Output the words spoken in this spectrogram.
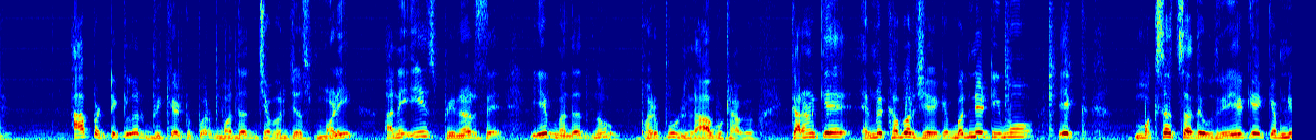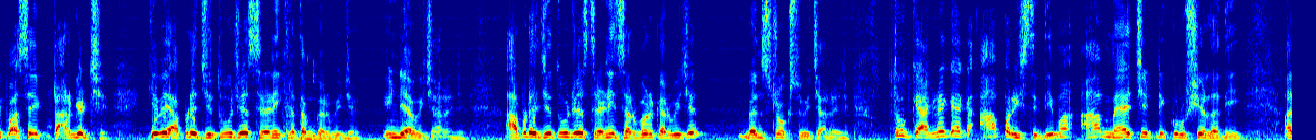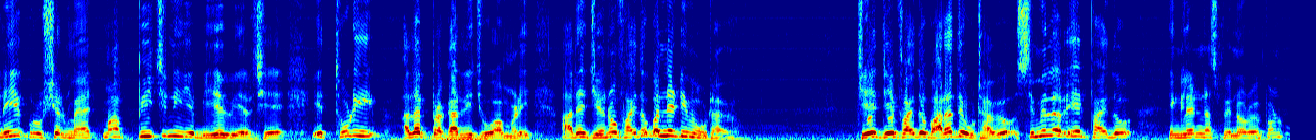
આ પર્ટિક્યુલર વિકેટ ઉપર મદદ જબરજસ્ત મળી અને એ સ્પિનર્સે એ મદદનો ભરપૂર લાભ ઉઠાવ્યો. કારણ કે એમને ખબર છે કે બંને ટીમો એક મકસદ સાથે ઉતરી. એક એક એમની પાસે એક ટાર્ગેટ છે કે ભાઈ આપણે જીતવું છે, શ્રેણી ખતમ કરવી છે. ઇન્ડિયા વિચારે છે. આપણે જીતવું છે, શ્રેણી સરભર કરવી છે. બેન સ્ટોક્સ વિચારે છે. તો ક્યાંક ને ક્યાંક આ પરિસ્થિતિમાં આ મેચ એટલી ક્રુશિયલ હતી. અને એ ક્રુશિયલ મેચમાં પિચની જે બિહેવિયર છે, એ થોડી અલગ પ્રકારની જોવા મળી અને જેનો ફાયદો બંને ટીમે ઉઠાવ્યો. જે જે ફાયદો ભારતે ઉઠાવ્યો સિમિલર એ જ ફાયદો ઇંગ્લેન્ડના સ્પિનરોએ પણ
